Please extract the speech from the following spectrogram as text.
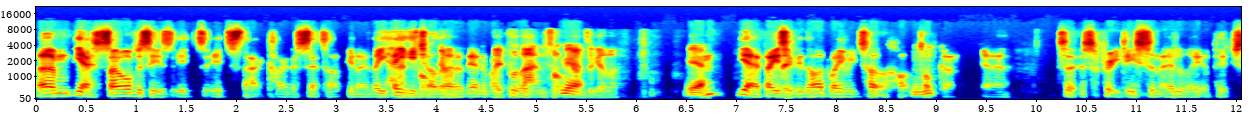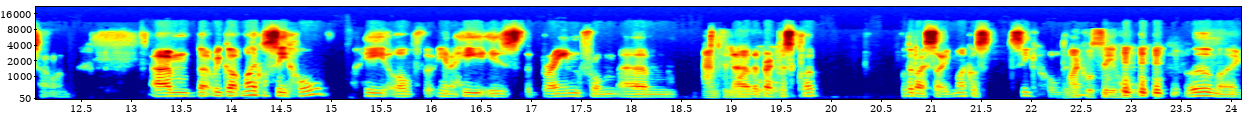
Um, yes, yeah, so obviously it's, it's, it's that kind of setup. You know, they hate and each other. At the end of the day. they put that and Top yeah. Gun together. Yeah, hmm? yeah, basically they, the hard way meets Top, mm-hmm. Top Gun. Yeah, it's a, it's a pretty decent elevator pitch that one. Um, but we got Michael C. Hall. He of the, you know he is the brain from um, Anthony uh, the Breakfast Club. What did I say? Michael C. Hall. Michael C. Hall. oh my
